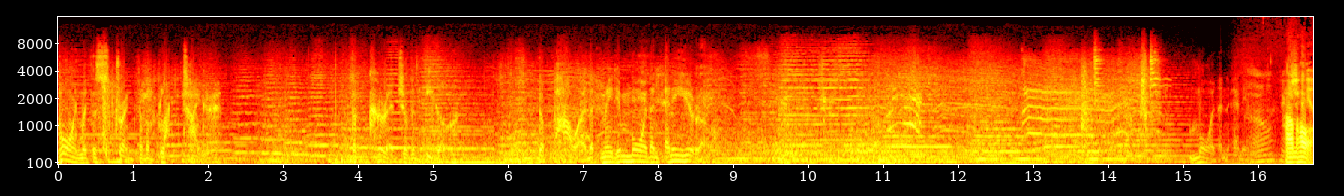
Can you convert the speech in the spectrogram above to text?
Born with the strength of a black tiger, the courage of an eagle, the power that made him more than any hero. Han har,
